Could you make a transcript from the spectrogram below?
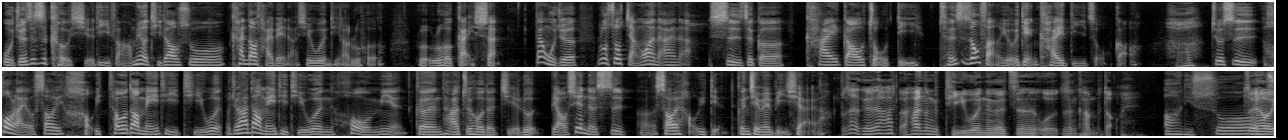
我觉得这是可惜的地方，没有提到说看到台北哪些问题要如何如如何改善。但我觉得，如果说蒋万安啊是这个开高走低，陈时中反而有一点开低走高。啊，就是后来有稍微好一，差不多到媒体提问，我觉得他到媒体提问后面，跟他最后的结论表现的是呃稍微好一点，跟前面比起来啊。不是，可是他他那个提问那个真我真看不懂哎。哦，你说最后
